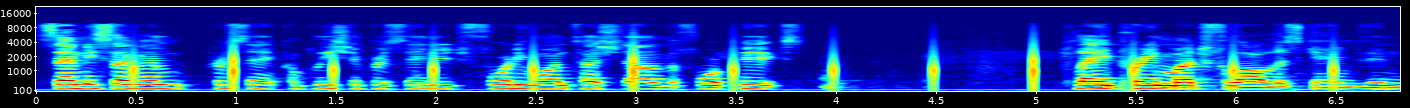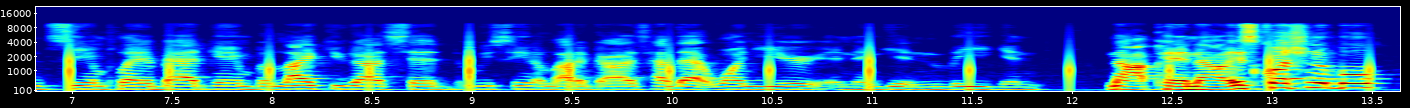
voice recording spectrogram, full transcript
77% completion percentage, 41 touchdowns, the four picks played pretty much flawless games. Didn't see him play a bad game, but like you guys said, we've seen a lot of guys have that one year and then get in the league and not pan out. It's questionable,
